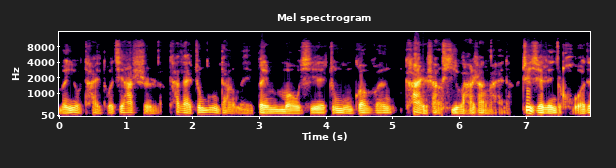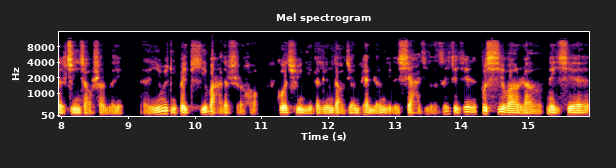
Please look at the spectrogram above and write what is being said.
没有太多家世的，他在中共党内被某些中共官官看上、提拔上来的，这些人活得谨小慎微。呃，因为你被提拔的时候，过去你的领导居然变成你的下级了，所以这些人不希望让那些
